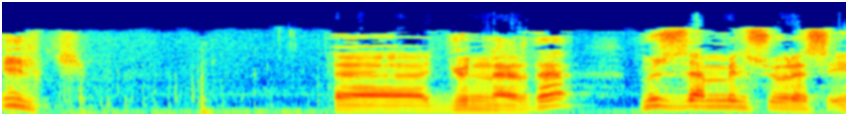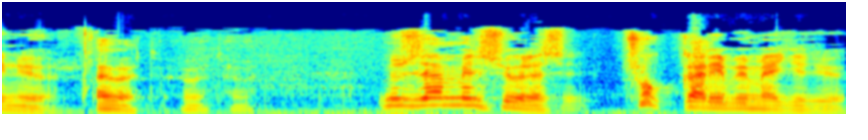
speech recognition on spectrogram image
ilk e, günlerde Müzzemmil suresi iniyor. Evet, evet, evet. Müzzemmil suresi çok garibime gidiyor.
